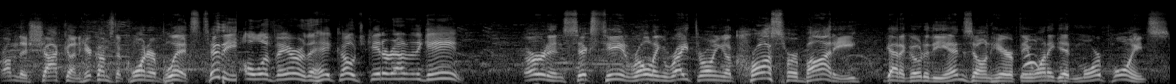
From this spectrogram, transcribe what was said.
from the shotgun. Here comes the corner blitz to the Oliveira, the head coach, get her out of the game. third and 16, rolling right, throwing across her body. Got to go to the end zone here if they want to get more points.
